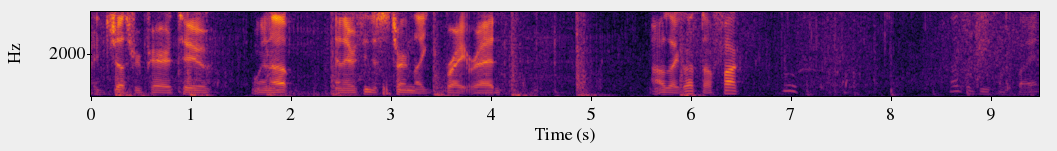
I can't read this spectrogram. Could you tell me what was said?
I just repaired too. Went up, and everything just turned like bright red. I was like, what the fuck? That was a decent fight.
